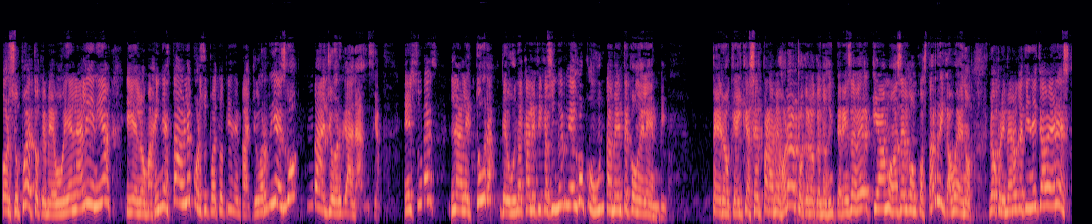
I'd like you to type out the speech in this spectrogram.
Por supuesto que me voy en la línea y en lo más inestable, por supuesto, tiene mayor riesgo, mayor ganancia. Eso es la lectura de una calificación de riesgo conjuntamente con el ENVI pero ¿qué hay que hacer para mejorar? Porque lo que nos interesa es ver qué vamos a hacer con Costa Rica. Bueno, lo primero que tiene que haber es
